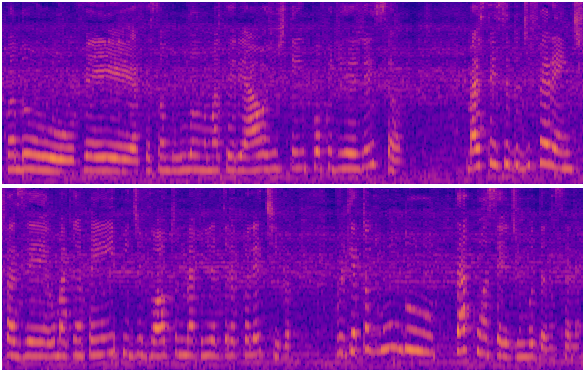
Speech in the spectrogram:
quando vê a questão do Lula no material, a gente tem um pouco de rejeição. Mas tem sido diferente fazer uma campanha e pedir voto numa candidatura coletiva. Porque todo mundo tá com anseio de mudança, né?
